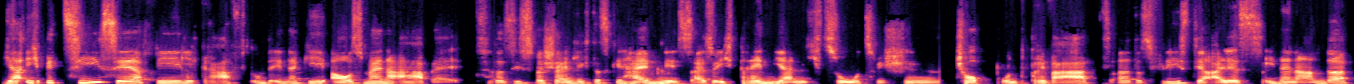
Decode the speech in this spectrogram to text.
Ja, ich beziehe sehr viel Kraft und Energie aus meiner Arbeit. Das ist wahrscheinlich das Geheimnis. Also ich trenne ja nicht so zwischen Job und Privat. Äh, das fließt ja alles ineinander.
